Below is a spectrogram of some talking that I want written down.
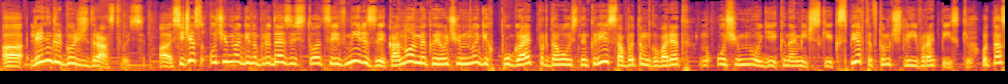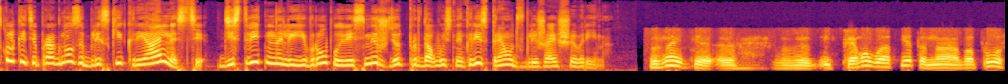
А, Леонид Григорьевич, здравствуйте. А, сейчас очень многие наблюдают за ситуацией в мире, за экономикой, и очень многих пугает продовольственный кризис. Об этом говорят ну, очень многие экономические эксперты, в том числе европейские. Вот насколько эти прогнозы близки к реальности? Действительно ли Европу и весь мир ждет продовольственный кризис прямо вот в ближайшее время? Вы знаете, э, прямого ответа на вопрос,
